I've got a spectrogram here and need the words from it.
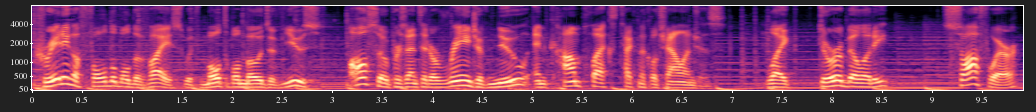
Creating a foldable device with multiple modes of use also presented a range of new and complex technical challenges, like durability, software,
